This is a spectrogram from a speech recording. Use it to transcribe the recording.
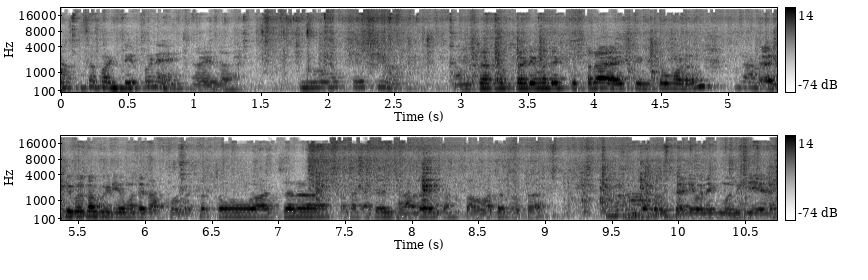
आज तिचा बर्थडे पण आहे. राहिला तेच ना. आमच्या सोसायटीमध्ये कुत्रा आहे चिंटू म्हणून. त्याची बघा व्हिडिओमध्ये दाखवलं. तर तो आज जरा त्याला काहीतरी झालं एकदम चावतच होता. आमच्या सोसायटीमध्ये एक मुलगी आहे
